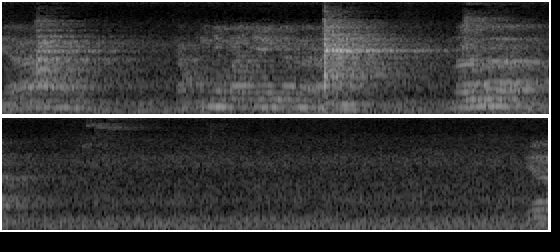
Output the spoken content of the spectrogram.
Ya kakinya panjang kanan. Nah. Ya.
